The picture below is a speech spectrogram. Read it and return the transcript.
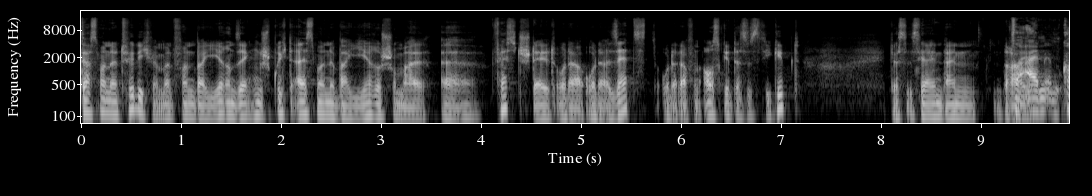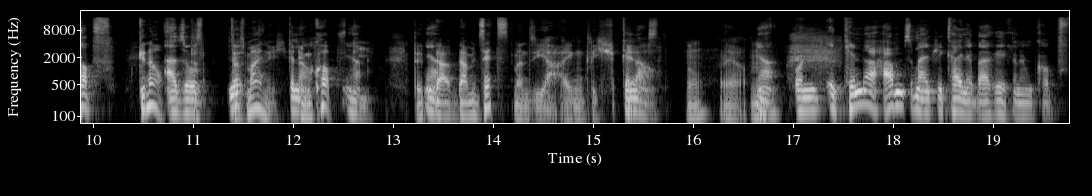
dass man natürlich, wenn man von Barrierensenken spricht, erstmal eine Barriere schon mal äh, feststellt oder, oder setzt oder davon ausgeht, dass es die gibt. Das ist ja in deinen drei. Vor allem im Kopf. Genau. Also, das, das meine ich. Genau. Im Kopf. Ja. Die, da, ja. damit setzt man sie ja eigentlich genau. erst. Ne? Ja. Mhm. ja. Und Kinder haben zum Beispiel keine Barrieren im Kopf.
